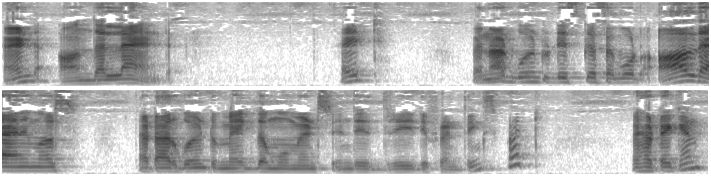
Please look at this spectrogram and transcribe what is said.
and on the land. Right? We are not going to discuss about all the animals that are going to make the movements in these three different things, but we have taken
